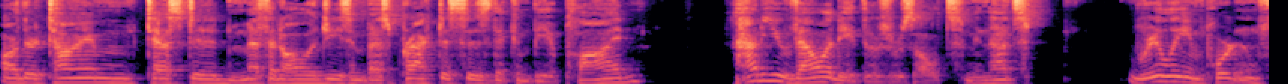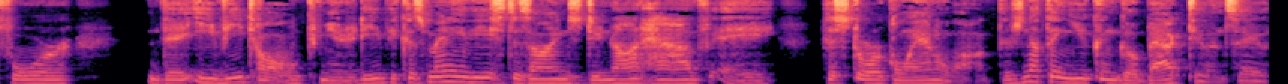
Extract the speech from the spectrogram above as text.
are there time tested methodologies and best practices that can be applied? How do you validate those results? I mean, that's really important for the eVTOL community because many of these designs do not have a historical analog. There's nothing you can go back to and say,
